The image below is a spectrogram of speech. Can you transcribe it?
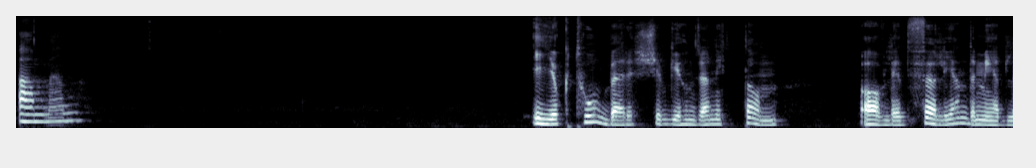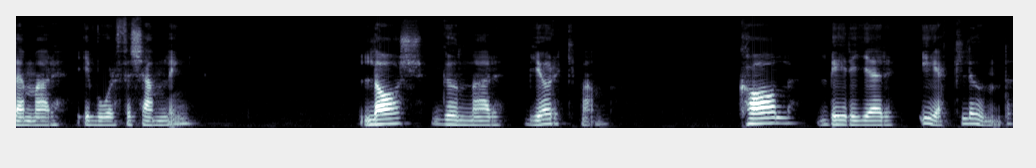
Amen. I oktober 2019 avled följande medlemmar i vår församling. Lars Gunnar Björkman. Karl Birger Eklund.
